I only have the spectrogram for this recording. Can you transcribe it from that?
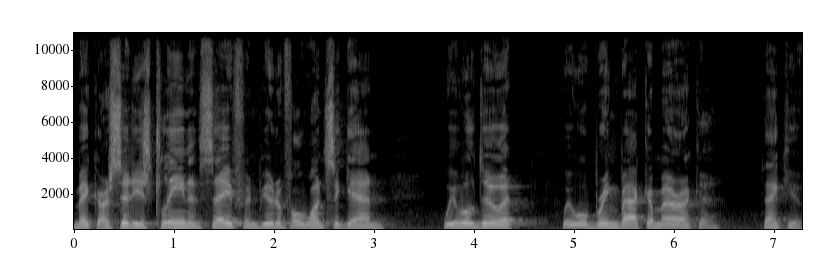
make our cities clean and safe and beautiful once again. We will do it. We will bring back America. Thank you.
